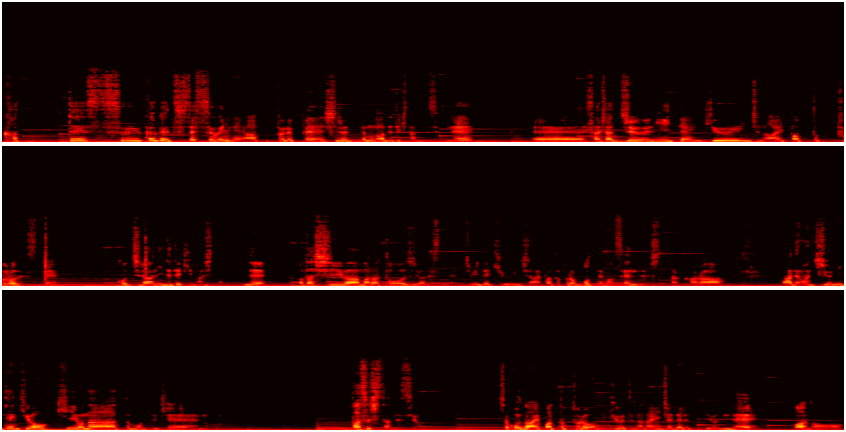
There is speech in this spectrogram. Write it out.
買って数ヶ月してすぐにね、Apple Pencil ってものが出てきたんですよね。えー、最初は12.9インチの iPad Pro ですね。こちらに出てきました。で、私はまだ当時はですね、12.9インチの iPad Pro 持ってませんでしたから、まあでも12.9は大きいよなと思って、のパスしたんですよ。そ今度 iPad Pro は9.7インチが出るっていうんで、まあ、あの、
